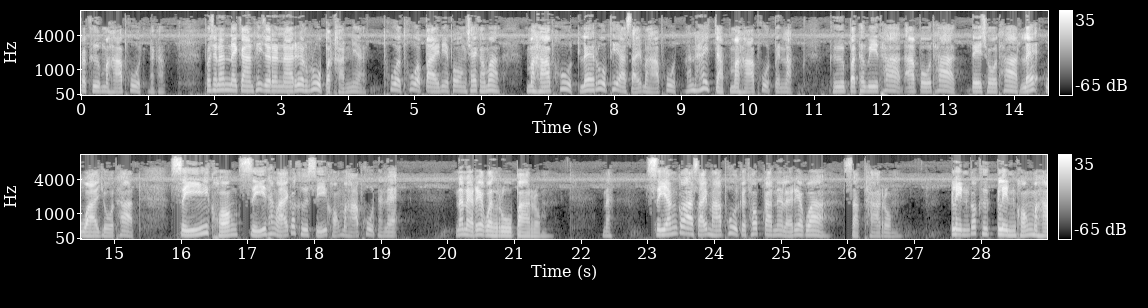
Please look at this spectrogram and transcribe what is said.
ก็คือมหาพูดนะครับ เพราะฉะนั้นในการพิจารณาเรื่องรูปประขันเนี่ยทั่วทั่วไปเนี่ยพระองค์ใช้คำว่า มหาพูดและรูปที่อาศัยมหาพูดนั้นให้จับมหาพูดเป็นหลัก คือปฐวีธาตุอาโปธาตุเตโชธาตุและวายโยธาตุสีของสีทั้งหลายก็คือสีของมหาพูดนั่นแหละ นั่นแหละเรียกว่ารูปารมณ์ เสียงก็อาศัยมหาพูดกระทบกันนั่นแหละเรียกว่าสัทธารม กลิ่นก็คือกลิ่นของมหา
